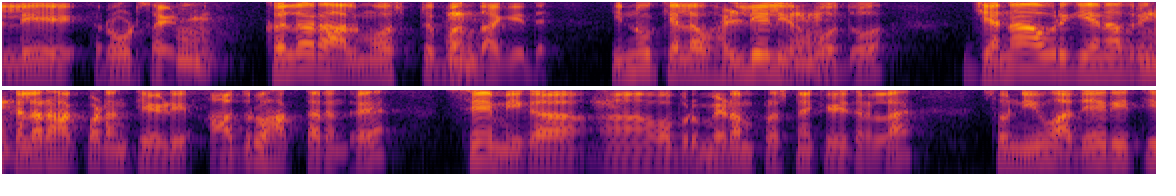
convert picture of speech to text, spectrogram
ಇಲ್ಲಿ ರೋಡ್ ಸೈಡ್ ಕಲರ್ ಆಲ್ಮೋಸ್ಟ್ ಬಂದ್ ಆಗಿದೆ. ಇನ್ನೂ ಕೆಲವು ಹಳ್ಳಿಯಲ್ಲಿ ಇರ್ಬೋದು ಜನ ಅವ್ರಿಗೆ ಏನಾದ್ರು ಹಿಂಗೆ ಕಲರ್ ಹಾಕ್ಬೇಡ ಅಂತ ಹೇಳಿ ಆದರೂ ಹಾಕ್ತಾರಂದ್ರೆ ಸೇಮ್ ಈಗ ಒಬ್ರು ಮೇಡಮ್ ಪ್ರಶ್ನೆ ಕೇಳಿದ್ರಲ್ಲ ಸೊ ನೀವು ಅದೇ ರೀತಿ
